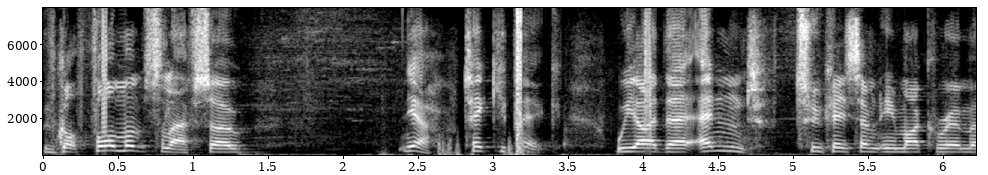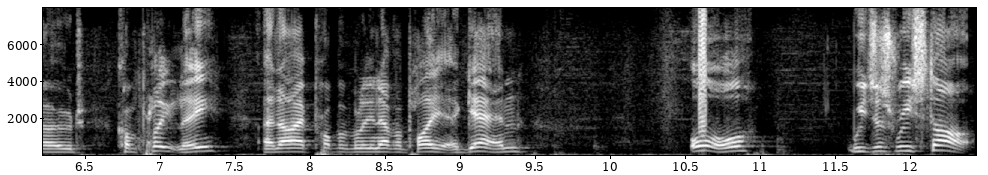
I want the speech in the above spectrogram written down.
We've got four months left, so yeah, take your pick. We either end 2K17 my career mode completely, and I probably never play it again, or we just restart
